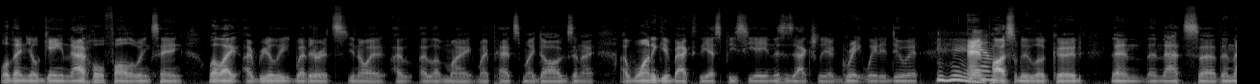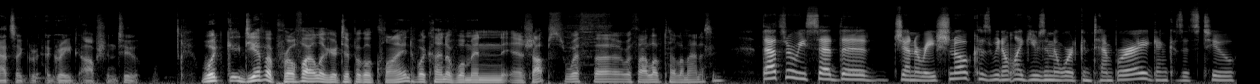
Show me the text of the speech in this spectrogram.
well then you'll gain that whole following saying well i, I really whether it's you know I, I, I love my my pets my dogs and i i want to give back to the spca and this is actually a great way to do it and possibly look good then then that's uh, then that's a, gr- a great option too What do you have a profile of your typical client? What kind of woman uh, shops with uh, with I Love Tyler Madison? That's where we said the generational because we don't like using the word contemporary again because it's too,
